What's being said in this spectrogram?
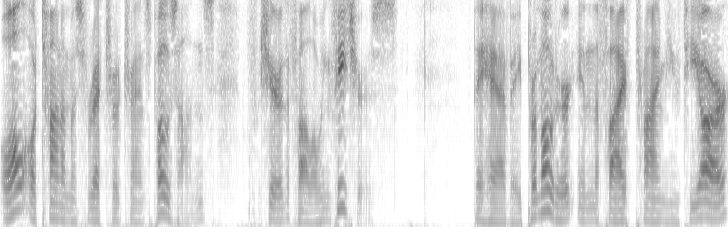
All autonomous retrotransposons share the following features. They have a promoter in the 5' UTR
